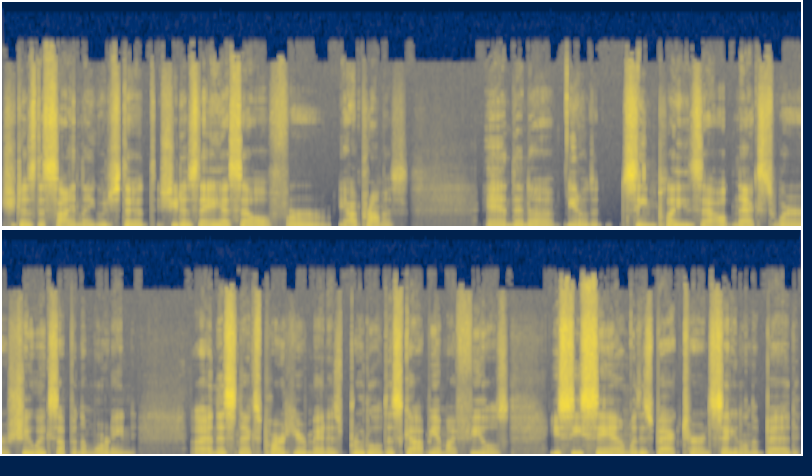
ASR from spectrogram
she does the sign language that she does the ASL for yeah, I promise. And then uh, you know the scene plays out next where she wakes up in the morning uh, and this next part here, man, is brutal. This got me in my feels. You see Sam with his back turned, sitting on the bed,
